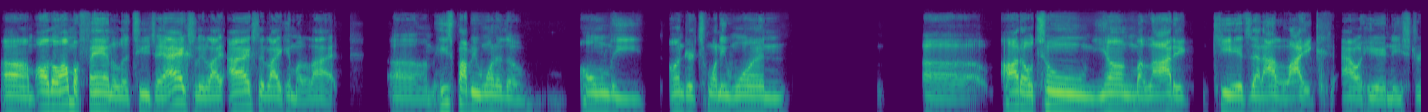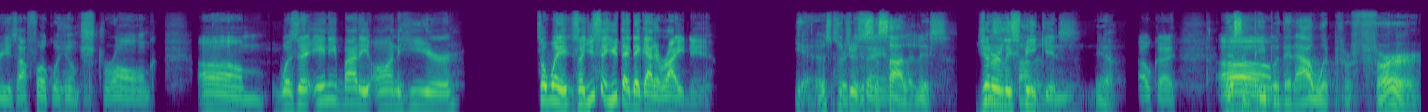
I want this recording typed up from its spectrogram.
Um, although I'm a fan of Tjay, I actually like I actually like him a lot. Um, he's probably one of the only under 21 uh, auto tune young melodic kids that I like out here in these streets. I fuck with him strong. Um, was there anybody on here? So wait, so you say you think they got it right then? Yeah, it's, what you're it's a saying. solid list. A Generally solid speaking, list. Yeah. okay. There's some people Um, that I would prefer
